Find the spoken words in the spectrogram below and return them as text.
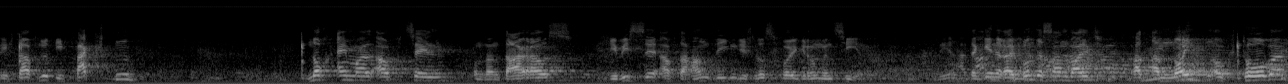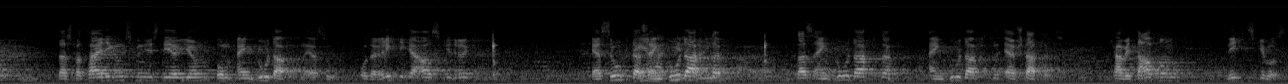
Ich darf nur die Fakten noch einmal aufzählen und dann daraus gewisse auf der Hand liegende Schlussfolgerungen ziehen. Der Generalbundesanwalt hat am 9. Oktober das Verteidigungsministerium um ein Gutachten ersucht. Oder richtiger ausgedrückt, er sucht, dass ein Gutachter, dass ein Gutachter ein Gutachten erstattet. Ich habe davon nichts gewusst.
